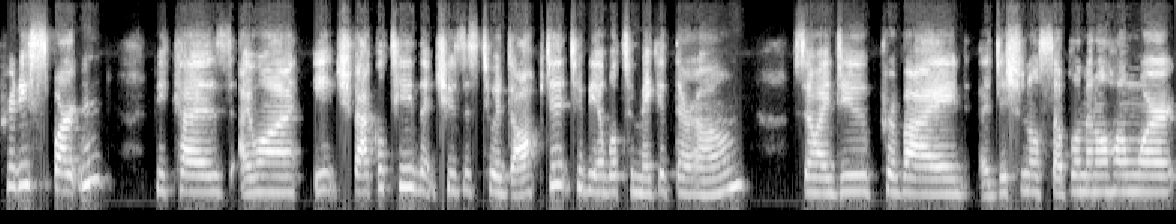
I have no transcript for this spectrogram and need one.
pretty Spartan because I want each faculty that chooses to adopt it to be able to make it their own. So I do provide additional supplemental homework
